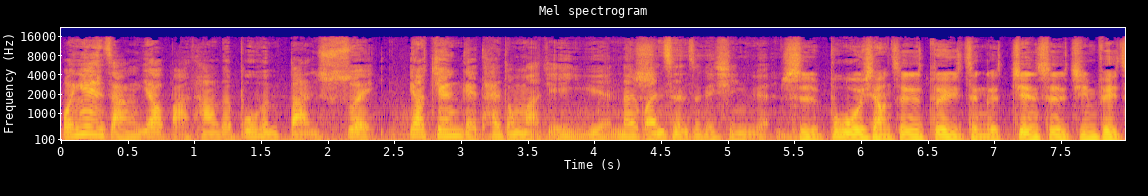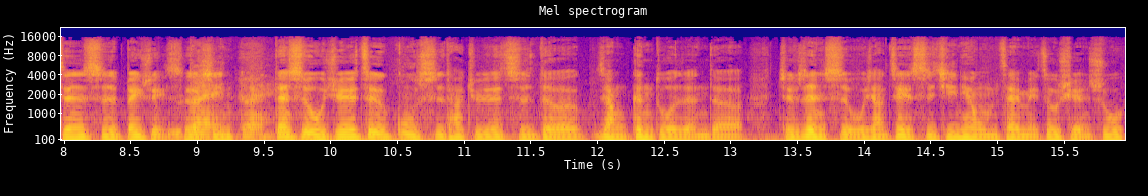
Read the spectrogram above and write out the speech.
王院长要把他的部分版税要捐给台东马杰医院来完成这个心愿。是，不过我想这个对整个建设经费真的是杯水车薪。对。对，但是我觉得这个故事，他绝对值得让更多人的这个认识。我想这也是今天我们在每周选书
